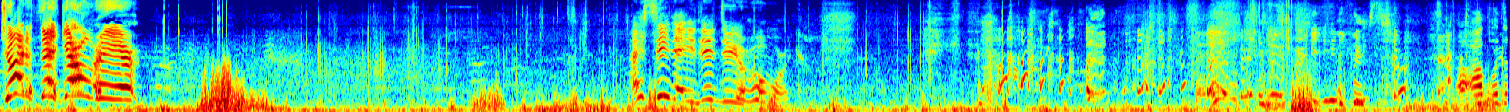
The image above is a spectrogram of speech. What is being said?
Jonathan, get over here! I see that you didn't do your homework. I'll put the.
